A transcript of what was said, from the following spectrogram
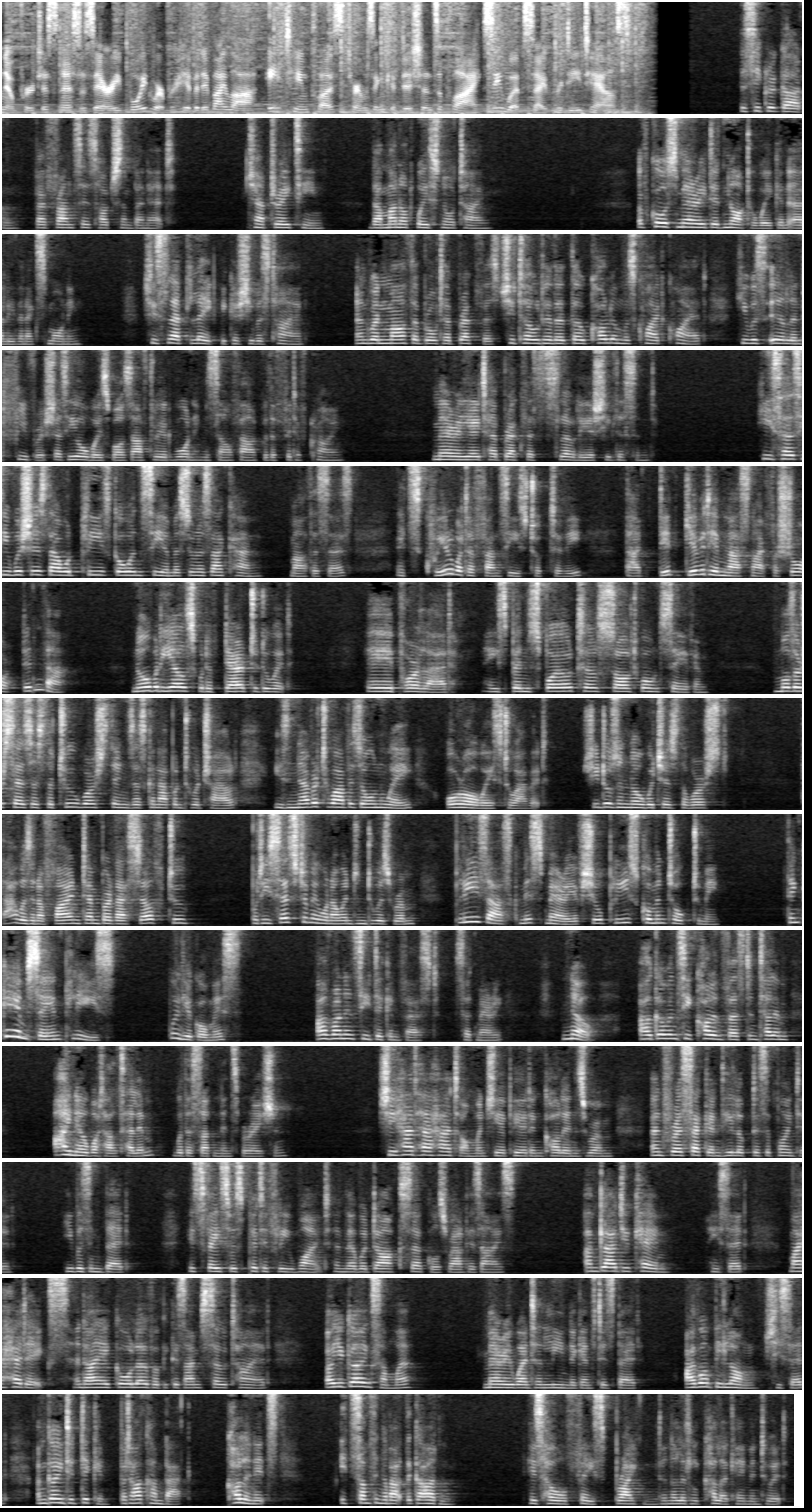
No purchase necessary. Void where prohibited by law. 18 plus terms and conditions apply. See website for details. The Secret Garden by Frances Hodgson Burnett Chapter 18 Thou Munnot Waste No Time Of course Mary did not awaken early the next morning. She slept late because she was tired, and when Martha brought her breakfast she told her that though Colin was quite quiet, he was ill and feverish as he always was after he had worn himself out with a fit of crying. Mary ate her breakfast slowly as she listened. "He says he wishes thou would please go and see him as soon as tha can," Martha says. "It's queer what a fancy he's took to thee. Tha did give it him last night for sure, didn't tha? Nobody else would have dared to do it. Eh, poor lad! He's been spoiled till salt won't save him. Mother says as the two worst things as can happen to a child is never to have his own way or always to have it. She doesn't know which is the worst. Tha was in a fine temper thyself too. But he says to me when I went into his room, 'Please ask Miss Mary if she'll please come and talk to me.' Think o' him sayin' 'please.' Will you go, miss?" "I'll run and see Dickon first," said Mary. "No, I'll go and see Colin first and tell him—I know what I'll tell him!" with a sudden inspiration. She had her hat on when she appeared in Colin's room, and for a second he looked disappointed. He was in bed. His face was pitifully white and there were dark circles round his eyes. "I'm glad you came," he said. "My head aches and I ache all over because I'm so tired. Are you going somewhere?" Mary went and leaned against his bed. "I won't be long," she said. "I'm going to Dickon, but I'll come back. Colin, it's—it's something about the garden." His whole face brightened and a little color came into it.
